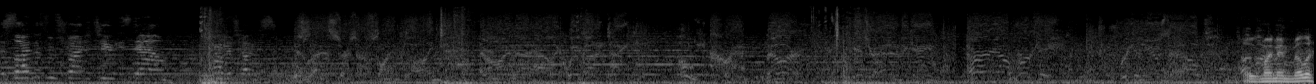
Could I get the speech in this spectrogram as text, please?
the cipher from Strider 2 is down. Comatose. His lancers are flying blind? Never mind that, Alec. We got it tight. Holy crap. Miller, get your head in the game. Hurry up, rookie. We can use the help. Was my name Miller?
